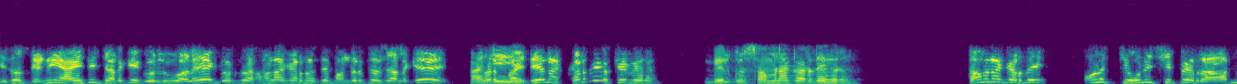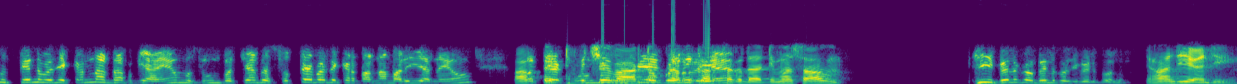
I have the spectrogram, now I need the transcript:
ਜਦੋਂ ਦਿਨੇ ਆਏ ਸੀ ਚੱਲ ਕੇ ਗੋਲੂ ਵਾਲੇ ਗੁਰਦੁਆਰਾ ਹਮਲਾ ਕਰਨ ਵਾਸਤੇ ਮੰਦਿਰ ਤੋਂ ਚੱਲ ਕੇ ਪਰ। ਭਜਦੇ ਨਾ ਖੜਦੇ ਉੱਥੇ ਫਿਰ। ਬਿਲਕੁਲ ਸਾਹਮਣਾ ਕਰਦੇ ਫਿਰ। ਸਾਹਮਣਾ ਕਰਦੇ। ਹੁਣ ਚੋਰੀ ਛਿਪੇ ਰਾਤ ਨੂੰ 3 ਵਜੇ ਕੰਨਾਂ ਟੱਪ ਕੇ ਆਏ ਹੋ ਮਾਸੂਮ ਬੱਚਿਆਂ ਦੇ ਸੁੱਤੇ ਪਏ ਤੇ ਕਿਰਪਾਨਾਂ ਮਾਰੀ ਜਾਂਦੇ ਹੋ। ਬੱਚੇ ਪਿੱਠ ਪਿੱਛੇ ਵਾਰ ਤਾਂ ਕੋਈ ਵੀ ਕਰ। ਸਕਦਾ ਟਿਮਾ ਸਾਹਿਬ। ਜੀ ਬਿਲਕੁਲ ਬਿਲਕੁਲ ਜੀ ਬਿਲਕੁਲ। ਹਾਂਜੀ ਹਾਂਜੀ।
